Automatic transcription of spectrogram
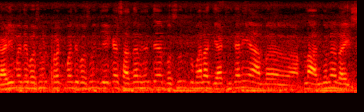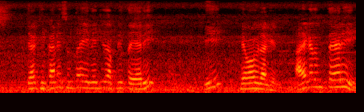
गाडीमध्ये बसून ट्रकमध्ये बसून जे काही साधन असेल त्या बसून तुम्हाला ज्या ठिकाणी आपलं आंदोलन राहील त्या ठिकाणी सुद्धा येण्याची आपली तयारी ही ठेवावी लागेल. आहे का तुमची तयारी?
